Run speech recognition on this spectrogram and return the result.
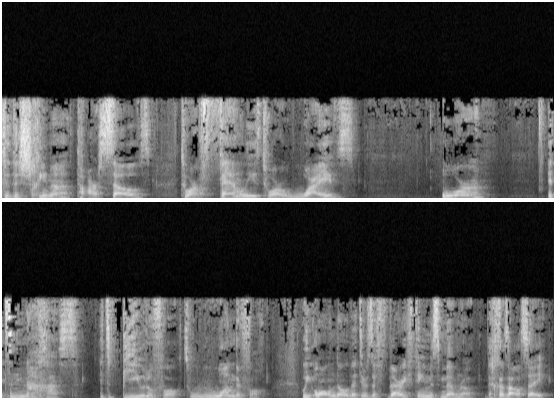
to the Shechina, to ourselves, to our families, to our wives, or it's nachas. It's beautiful. It's wonderful. We all know that there's a very famous memra, the Chazal say,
